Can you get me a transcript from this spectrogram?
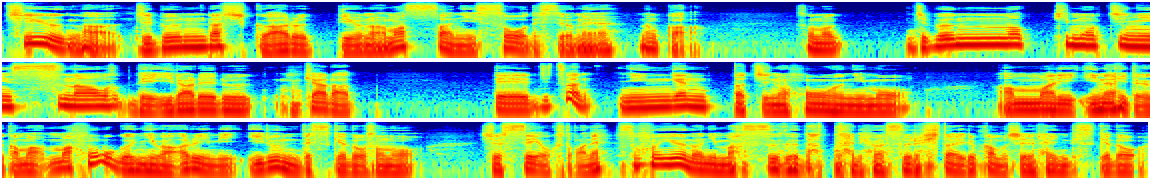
治癒が自分らしくあるっていうのはまさにそうですよね。なんか、その、自分の気持ちに素直でいられるキャラって、実は人間たちの方にもあんまりいないというか、まあ、魔法軍にはある意味いるんですけど、その、出世欲とかね、そういうのにまっすぐだったりはする人はいるかもしれないんですけど、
